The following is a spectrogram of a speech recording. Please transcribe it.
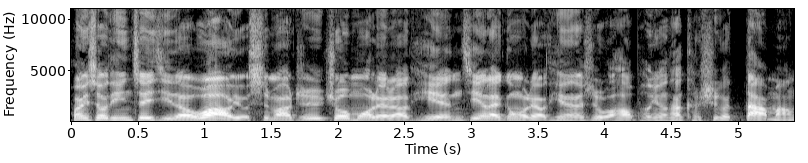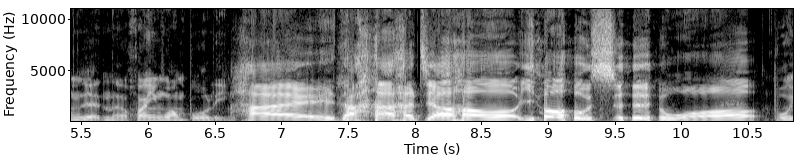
欢迎收听这一集的《哇有事吗？只是周末聊聊天》。今天来跟我聊天的是我好朋友，他可是个大忙人呢。欢迎王柏林。嗨，大家好，又是我。不，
